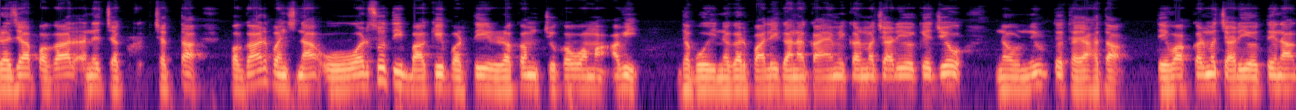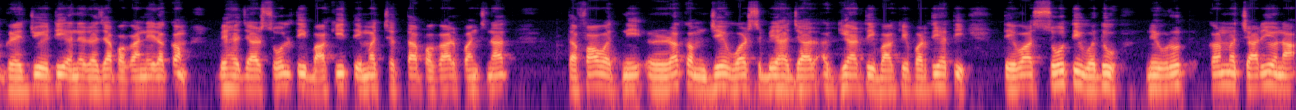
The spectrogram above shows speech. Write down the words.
રજા પગાર અને છત્તા પગાર પંચના વર્ષોથી બાકી પડતી રકમ ચૂકવવામાં આવી. ડભોઈ નગરપાલિકાના કાયમી કર્મચારીઓ કે જેઓ નવનિવૃત્ત થયા હતા, તેવા કર્મચારીઓ તેના ગ્રેજ્યુએટી અને રજા પગારની રકમ બે હજાર સોળથી બાકી તેમજ છત્તા પગાર પંચના તફાવતની રકમ જે વર્ષ બે હજાર અગિયારથી બાકી પડતી હતી તેવા સોથી વધુ નિવૃત્ત કર્મચારીઓના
